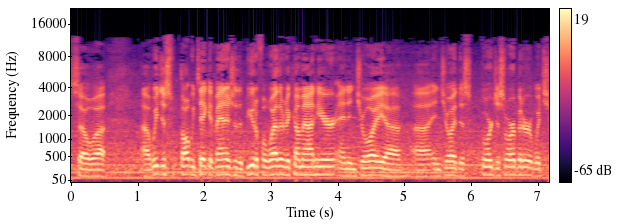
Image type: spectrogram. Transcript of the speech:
So uh, we just thought we'd take advantage of the beautiful weather to come out here and enjoy enjoy this gorgeous orbiter, which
